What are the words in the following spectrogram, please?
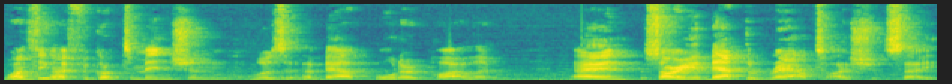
One thing I forgot to mention was about autopilot, and sorry about the route, I should say.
